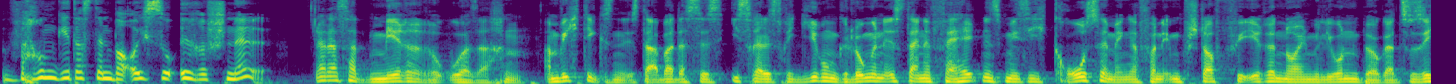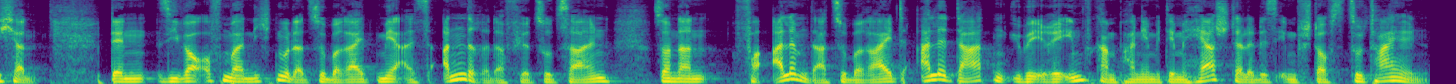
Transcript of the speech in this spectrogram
warum geht das denn bei euch so irre schnell? Ja, das hat mehrere Ursachen. Am wichtigsten ist aber, dass es Israels Regierung gelungen ist, eine verhältnismäßig große Menge von Impfstoff für ihre neun Millionen Bürger zu sichern. Denn sie war offenbar nicht nur dazu bereit, mehr als andere dafür zu zahlen, sondern vor allem dazu bereit, alle Daten über ihre Impfkampagne mit dem Hersteller des Impfstoffs zu teilen.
